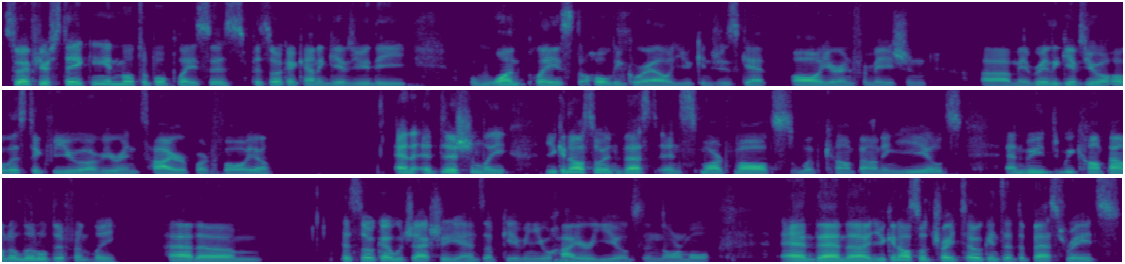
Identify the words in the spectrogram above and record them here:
So if you're staking in multiple places, Pasoka kind of gives you the one place, the holy grail. You can just get all your information. Um, it really gives you a holistic view of your entire portfolio. And additionally, you can also invest in smart vaults with compounding yields. And we we compound a little differently at um, Pasoka, which actually ends up giving you higher yields than normal. And then uh, you can also trade tokens at the best rates.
